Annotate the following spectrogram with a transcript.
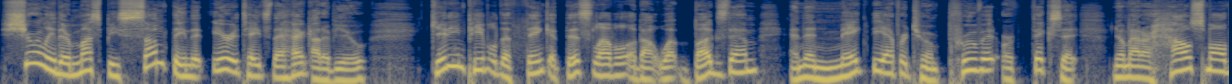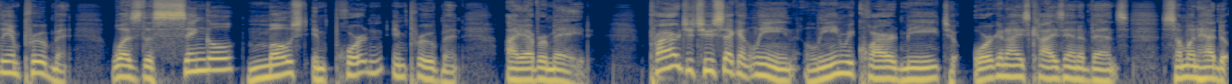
Surely there must be something that irritates the heck out of you getting people to think at this level about what bugs them and then make the effort to improve it or fix it, no matter how small the improvement, was the single most important improvement I ever made. Prior to two second lean, lean required me to organize Kaizen events. Someone had to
